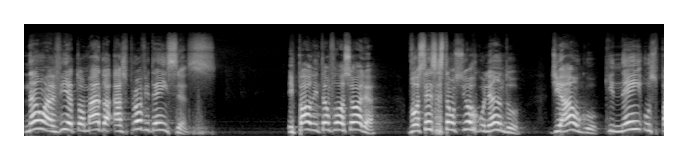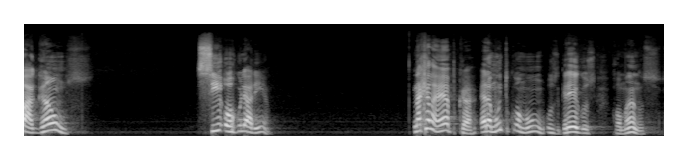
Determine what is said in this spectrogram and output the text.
não havia tomado as providências. E Paulo então falou assim: olha, vocês estão se orgulhando de algo que nem os pagãos se orgulhariam. Naquela época, era muito comum os gregos romanos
